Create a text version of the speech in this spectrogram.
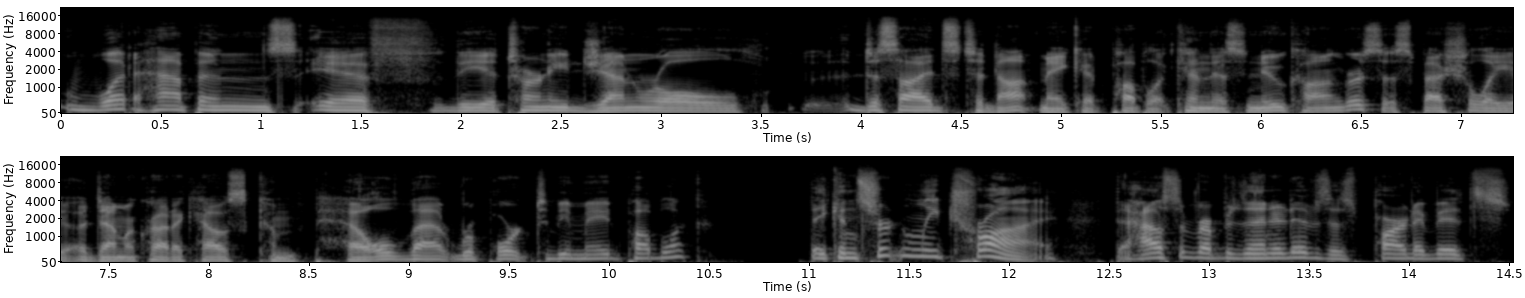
What happens if the Attorney General decides to not make it public? Can this new Congress, especially a Democratic House, compel that report to be made public? They can certainly try. The House of Representatives, as part of its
